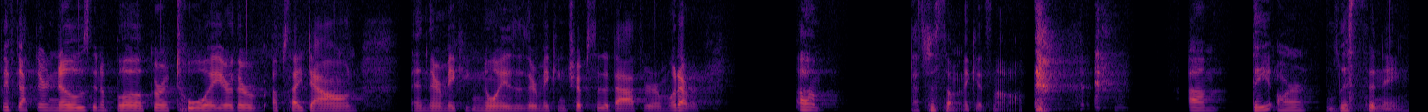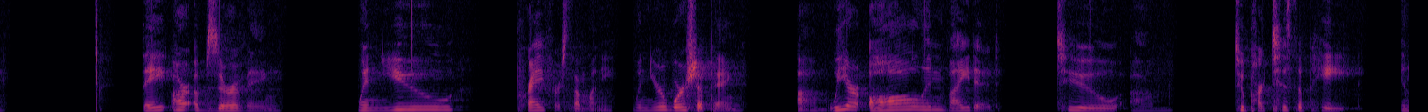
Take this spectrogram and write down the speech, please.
they've got their nose in a book or a toy or they're upside down and they're making noises, they're making trips to the bathroom, whatever. Um, that's just some of the kids, not all. um, they are listening. They are observing. When you pray for somebody, when you're worshiping, um, we are all invited to, um, to participate in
